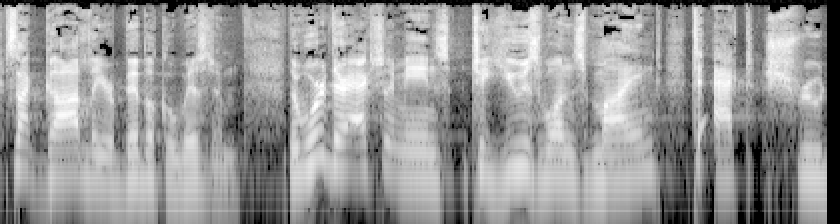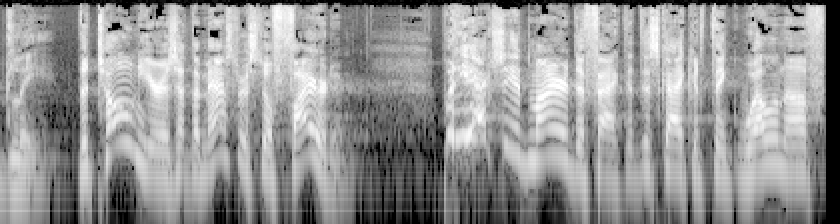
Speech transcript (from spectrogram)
It's not godly or biblical wisdom. The word there actually means to use one's mind to act shrewdly. The tone here is that the master still fired him, but he actually admired the fact that this guy could think well enough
